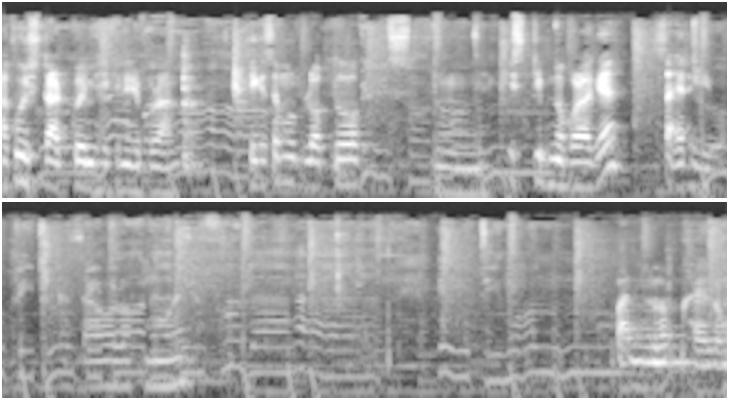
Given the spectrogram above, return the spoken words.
আকৌ ষ্টাৰ্ট কৰিম সেইখিনিৰ পৰা। ঠিক আছে মোৰ ব্লগটো স্কিপ নকৰাকৈ চাই থাকিব। অলপ মই পানী অলপ খাই ল'ম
